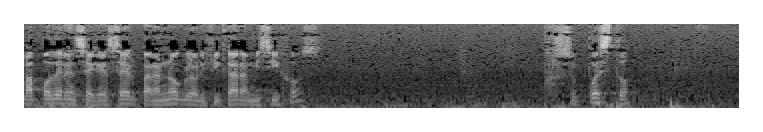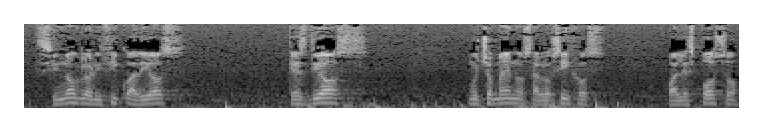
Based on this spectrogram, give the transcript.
va a poder enseguecer para no glorificar a mis hijos? Por supuesto, si no glorifico a Dios, que es Dios, mucho menos a los hijos al esposo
